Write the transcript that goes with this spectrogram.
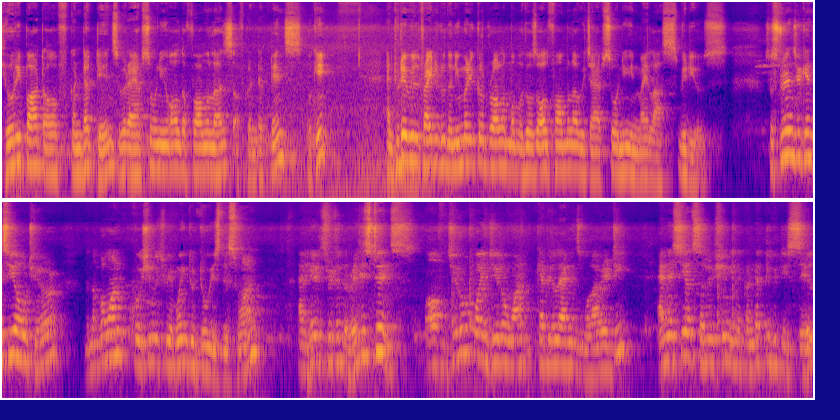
theory part of conductance where I have shown you all the formulas of conductance, okay? And today we'll try to do the numerical problem of those all formula which I have shown you in my last videos. So students you can see out here the number one question which we are going to do is this one and here it's written the resistance of 0.01 capital M is molarity NaCl solution in a conductivity cell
